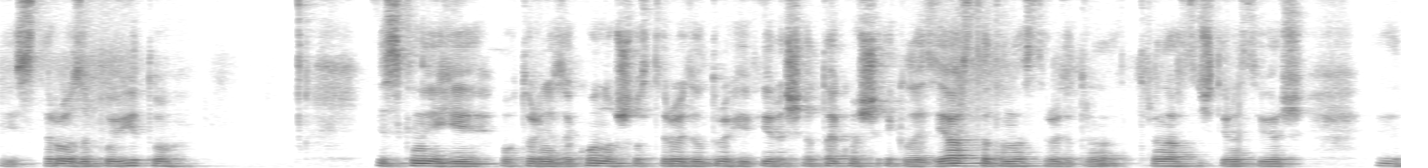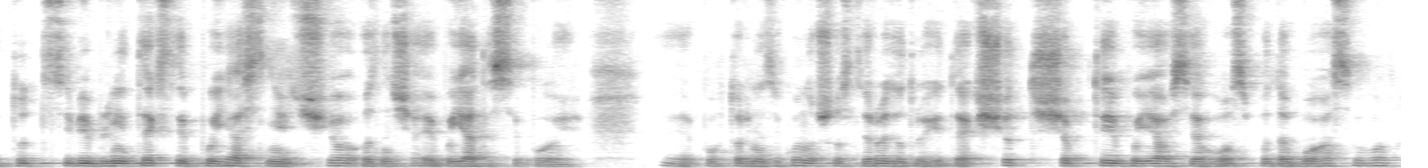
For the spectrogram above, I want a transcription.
із Старого Заповіту, із книги Повторення закону, 6 розділ, 2 вірш, а також Еклезіаста, 12 розділ, 13-14 вірш. Е, Тут ці біблійні тексти пояснюють, що означає боятися Бога. Е, Повторення закону, 6 розділ, 2 текст. Що, щоб ти боявся Господа Бога свого,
